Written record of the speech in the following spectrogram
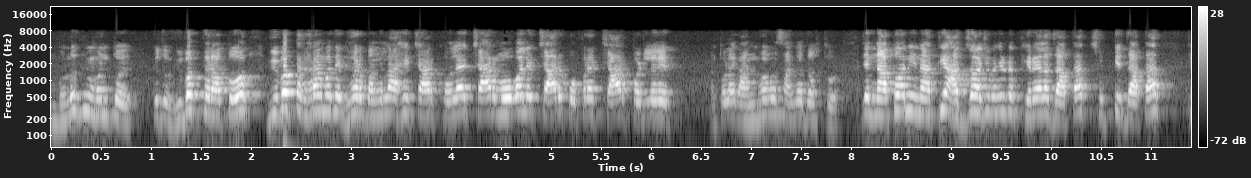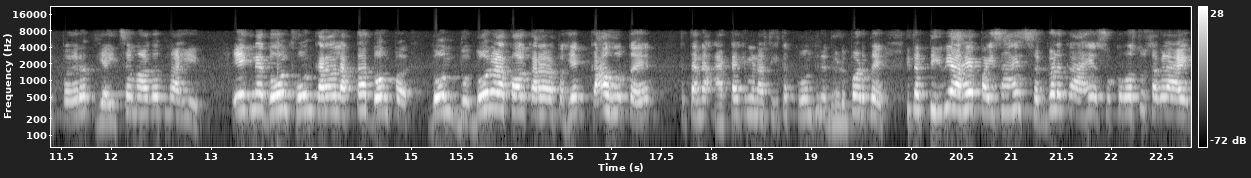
म्हणून मी म्हणतोय की जो विभक्त राहतो विभक्त घरामध्ये घर बंगला आहे चार खोल्या चार मोबाईल आहेत चार कोपऱ्यात चार पडलेले आहेत. आणि तुला एक अनुभव सांगत असतो. जे नातू आणि नाती आजो आजोबांकडे म्हणजे फिरायला जातात सुट्टीत जातात ते परत यायचं मागत नाहीत. एक नाही दोन फोन करावे लागतात दोन दोन दोन वेळा कॉल करावा लागतो. हे का होतंय? तर त्यांना अटॅचमेंट असते. इथं कोणतरी धडपडतंय. इथं टीव्ही आहे पैसा आहे सगळं काय आहे सुखवस्तू सगळ्या आहेत.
